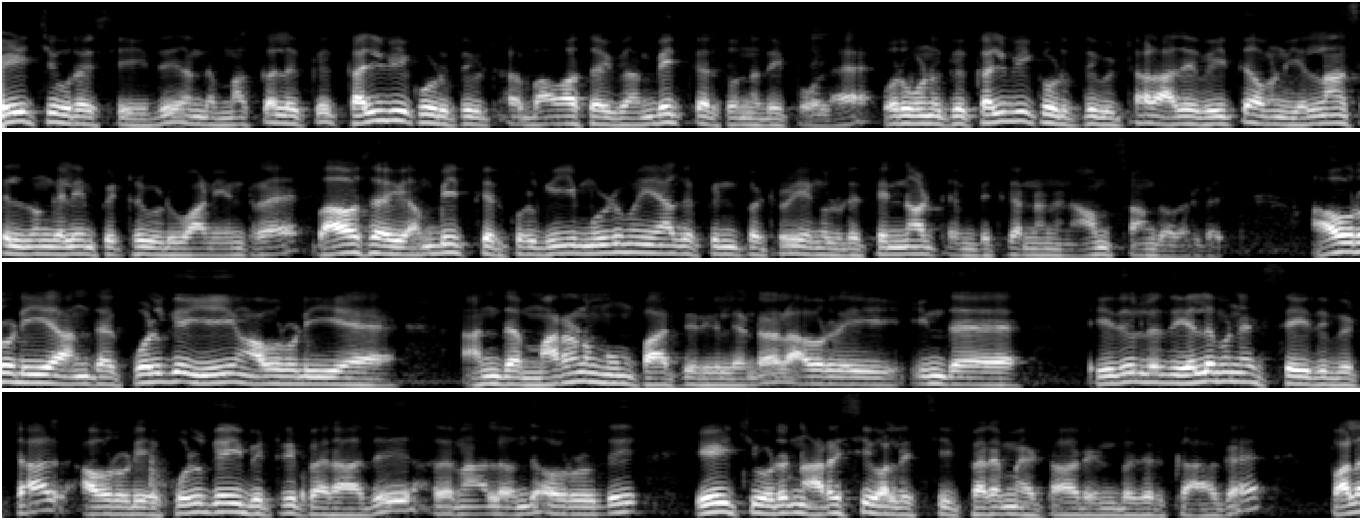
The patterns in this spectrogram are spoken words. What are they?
எழுச்சி உரை செய்து அந்த மக்களுக்கு கல்வி கொடுத்து விட்டால் பாபா சாஹிப் அம்பேத்கர் சொன்னதைப் போல ஒருவனுக்கு கல்வி கொடுத்து விட்டால் அதை வைத்து அவன் எல்லா செல்வங்களையும் பெற்று விடுவான் என்ற பாபா சாஹிப் அம்பேத்கர் கொள்கையை முழுமையாக பின்பற்றி எங்களுடைய தென்னாட்டு அம்பேத்கர் அண்ணன் ஆம்சாங் அவர்கள். அவருடைய அந்த கொள்கையையும் அவருடைய அந்த மரணமும் பார்த்தீர்கள் என்றால் அவரை இந்த இதில் எலிமினேட் செய்து விட்டால் அவருடைய கொள்கை வெற்றி பெறாது. அதனால் வந்து அவரது எழுச்சியுடன் அரசி வளர்ச்சி பெறமாட்டார் என்பதற்காக பல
